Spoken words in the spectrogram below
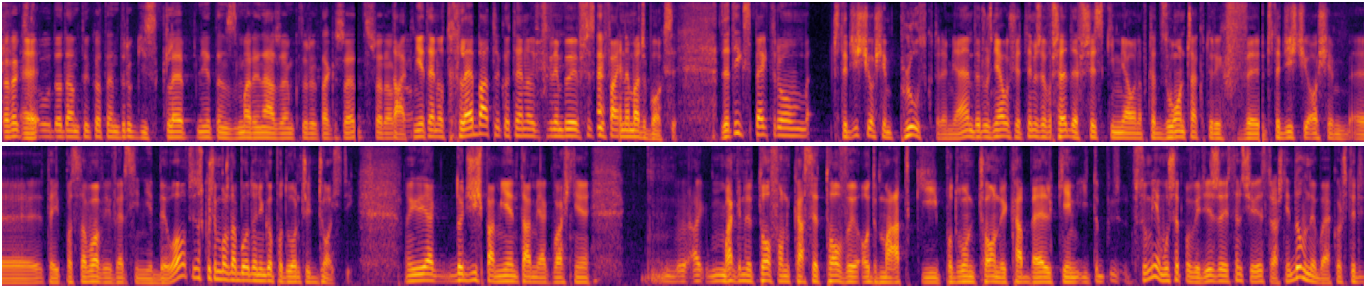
Pewek E, był, dodam tylko ten drugi sklep, nie ten z marynarzem, który tak szedł szeroko. Tak, nie ten od chleba, tylko ten, w którym były wszystkie fajne matchboxy. ZX Spectrum 48, które miałem, wyróżniało się tym, że przede wszystkim miało na przykład złącza, których w 48 e, tej podstawowej wersji nie było, w związku z czym można było do niego podłączyć joystick. No i jak do dziś pamiętam, jak właśnie magnetofon kasetowy od matki, podłączony kabelkiem i w sumie muszę powiedzieć, że jestem z siebie strasznie dumny, bo jako cztery,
